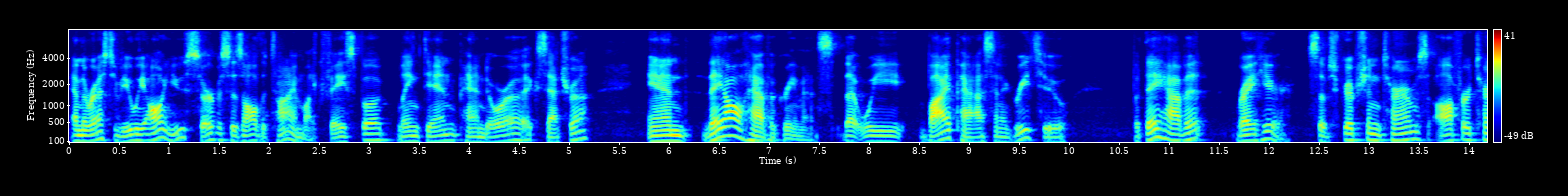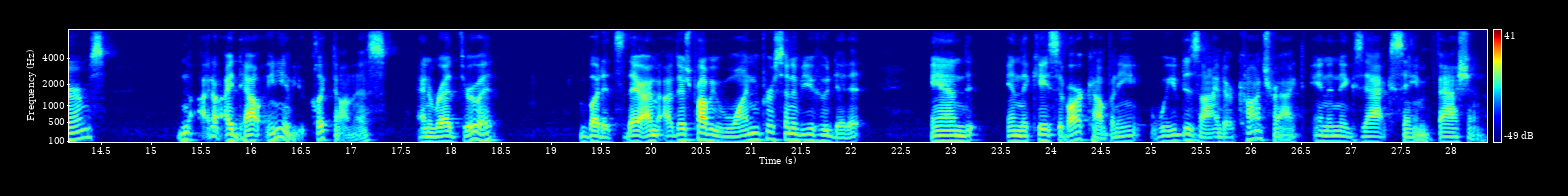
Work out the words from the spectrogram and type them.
and the rest of you, we all use services all the time, like Facebook, LinkedIn, Pandora, etc. And they all have agreements that we bypass and agree to but they have it right here subscription terms, offer terms. I, don't, I doubt any of you clicked on this and read through it, but it's there. I'm, there's probably 1% of you who did it. And in the case of our company, we've designed our contract in an exact same fashion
